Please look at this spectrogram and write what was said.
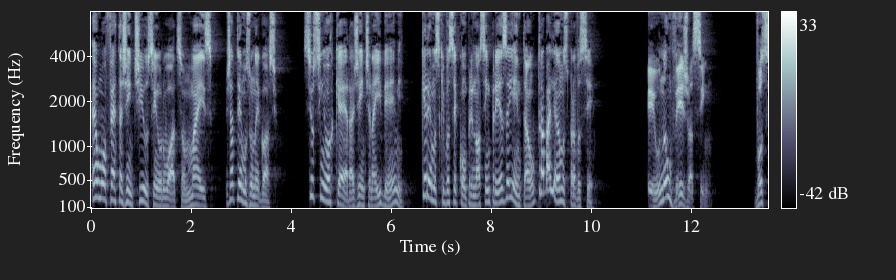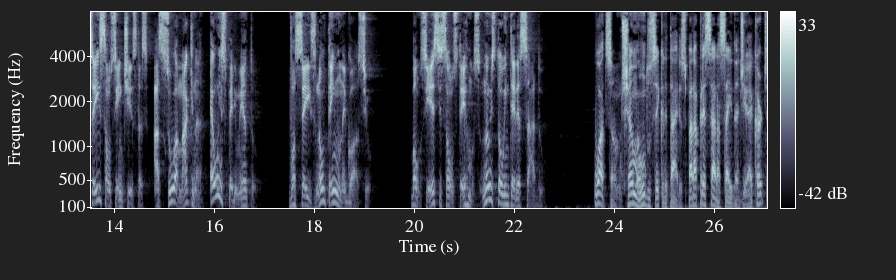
É uma oferta gentil, Sr. Watson, mas já temos um negócio. Se o senhor quer a gente na IBM, queremos que você compre nossa empresa e então trabalhamos para você. Eu não vejo assim. Vocês são cientistas. A sua máquina é um experimento. Vocês não têm um negócio. Bom, se esses são os termos, não estou interessado. Watson chama um dos secretários para apressar a saída de Eckert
